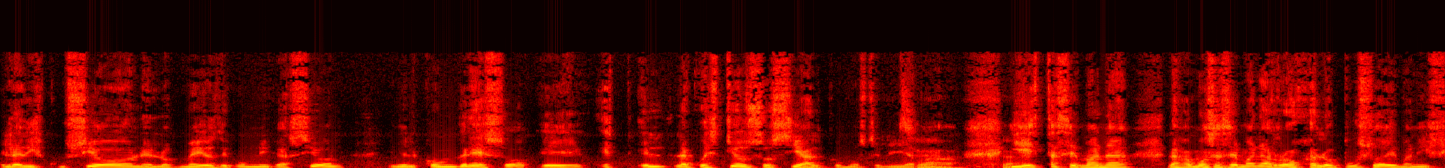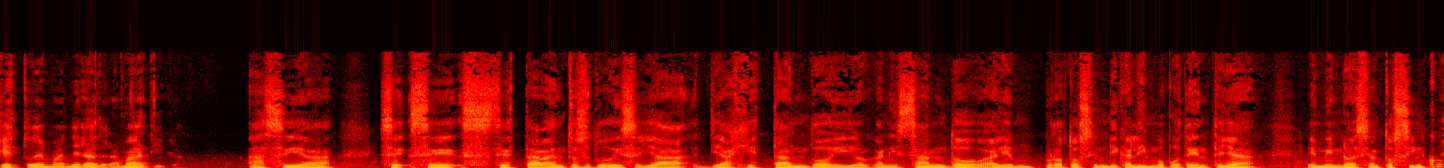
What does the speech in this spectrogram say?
en la discusión, en los medios de comunicación, en el Congreso eh, la cuestión social, como se le llamaba. Y esta semana, la famosa Semana Roja, lo puso de manifiesto de manera dramática. Ah, sí, ¿ah? Se, se, se, estaba entonces, tú dices, ya, ya gestando y organizando, había un proto-sindicalismo potente ya en 1905.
